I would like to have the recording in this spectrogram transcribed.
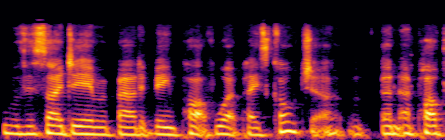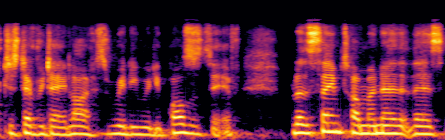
with this idea about it being part of workplace culture and, and, part of just everyday life is really really positive. But at the same time, I know that there's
